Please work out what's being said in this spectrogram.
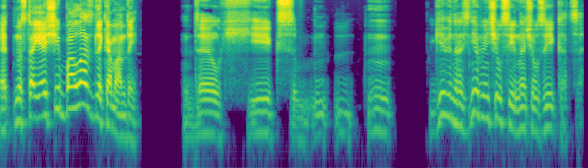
Это настоящий балласт для команды. Дел Хикс... Гевин разнервничался и начал заикаться.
